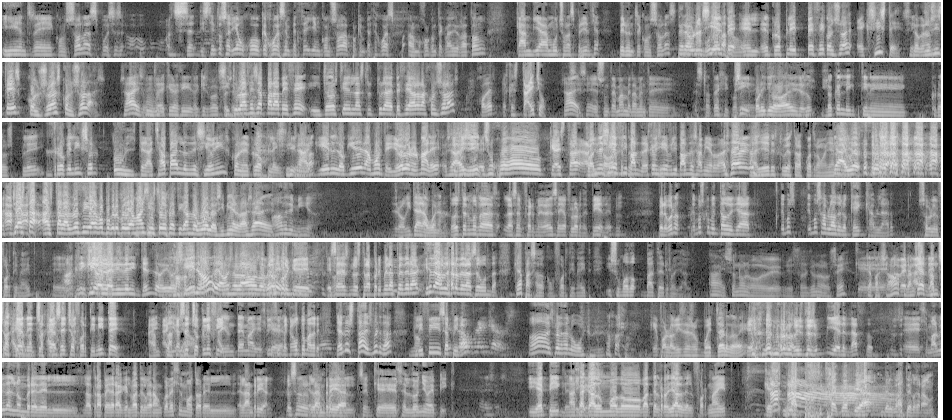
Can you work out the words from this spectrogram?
Y entre consolas, pues es- o- o- se- distinto sería un juego que juegas en PC y en consola, porque en PC juegas a lo mejor con teclado y ratón, cambia mucho la experiencia, pero entre consolas. Pero no aún así el, el, el crossplay PC consolas existe. Sí, lo que no existe es consolas consolas. ¿Sabes? Entonces quiero decir, Xbox, si pues, tú lo es haces para PC y todos tienen la estructura de PC ahora las consolas, joder, es que está hecho. Sí, ¿Sabes? sí, es un tema meramente estratégico. Sí, de- político, lo dices tú. Rocket League tiene crossplay. Rocket League son ultra chapas los de Sionix con el crossplay. Sí, o sea, ¿verdad? quieren, lo quieren a muerte. Yo lo veo normal, ¿eh? O sea, Sí, es, sí, sí. es un juego que está. A mí me sigue flipando, es que me sigue flipando esa mierda, ¿sabes? Ayer estuve hasta las 4 de la Ya, mañana. yo, yo, yo hasta, hasta las 12 y algo porque no podía más y estoy practicando vuelos y mierda, ¿sabes? Madre mía. Droguita de la buena. Todos tenemos las, las enfermedades ahí a flor de piel, ¿eh? Pero bueno, hemos comentado ya. Hemos, hemos hablado de lo que hay que hablar sobre el Fortnite. Eh, Ah, creí que ibas a decir de Nintendo. Digo, sí, ¿no? Ya hemos hablado dos veces. porque esa es nuestra primera pedra. Queda hablar de la segunda. ¿Qué ha pasado con Fortnite y su modo Battle Royale? Ah, eso no lo, eh, eso yo no lo sé. ¿Qué ha pasado? a ver, ¿La han- ¿Qué han hecho? ¿Qué has hecho, Fortinite? Hay- ¿Qué has hecho, Cliffy? hay un tema y es Cliffy, que- me cago en tu madre. Ya no está, es verdad. Cliffy se ha pirado. Ah, es verdad, luego. Que por lo visto es un buen tordo, ¿eh? por lo visto es un mierdazo. Eh, se me ha olvidado el nombre de la otra pedra que es el Battleground. ¿Cuál es el motor? El, el Unreal. Es el el Unreal Unreal, 4, sí. que es el dueño Epic. Y Epic De ha Epic sacado un modo Battle Royale del Fortnite, que es una puta copia del Battleground.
